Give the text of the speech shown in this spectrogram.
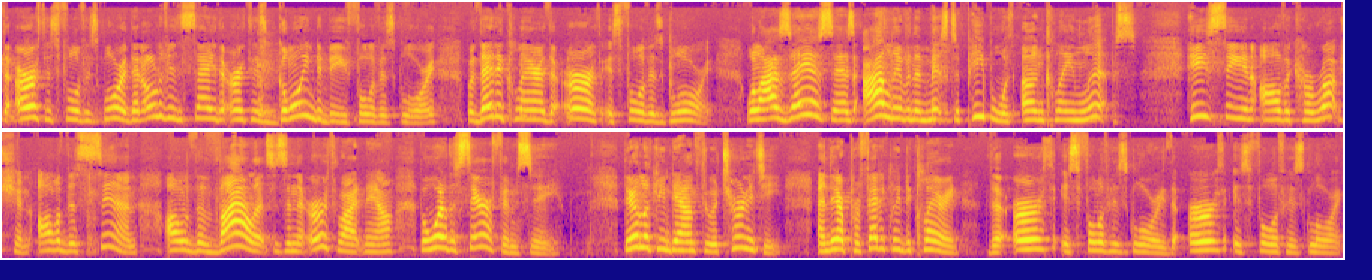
The earth is full of His glory. They don't even say the earth is going to be full of His glory, but they declare the earth is full of His glory. Well, Isaiah says, I live in the midst of people with unclean lips. He's seeing all the corruption, all of the sin, all of the violence that's in the earth right now. But what do the seraphim see? They're looking down through eternity and they're prophetically declaring, The earth is full of His glory. The earth is full of His glory.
